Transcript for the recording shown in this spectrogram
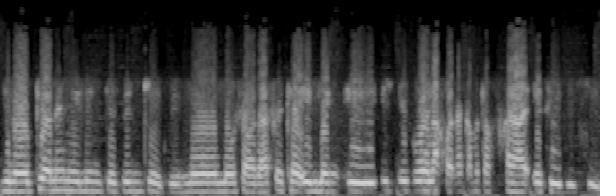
you know ke yone ne leng tletseng tletse mo South Africa e leng e boela gona ka motlafo ga SABC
